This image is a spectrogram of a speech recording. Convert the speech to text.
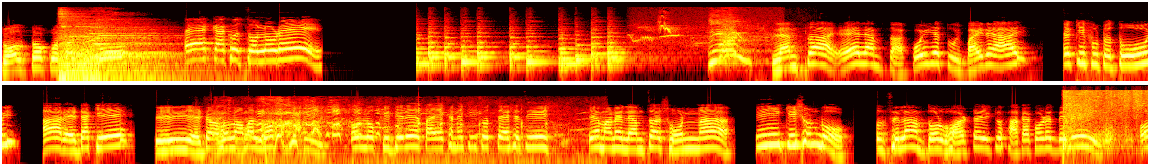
চল তো কোথায় ল্যামসা এ ল্যামসা কই রে তুই? বাইরে আয়। এ কি ফুটো তুই? আর এটা কে? এই এটা হলো আমার লক্ষ্মীটি তোর লক্ষ্মীটি রে তাই এখানে কি করতে এসেছিস? এ মানে ল্যামসা শোন না। কি শুনব? বলছিলাম তোর ঘরটা একটু ফাঁকা করে দিবি। ও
